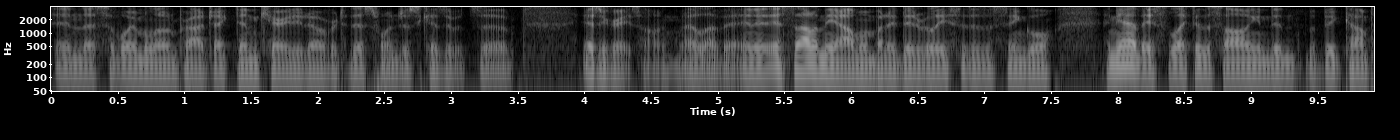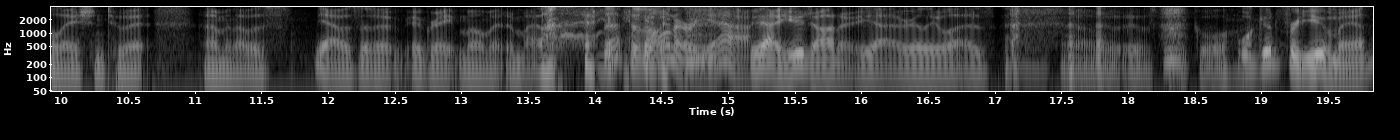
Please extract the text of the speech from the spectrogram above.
in the Savoy Malone project, and carried it over to this one just because it was a it's a great song. I love it, and it, it's not on the album, but I did release it as a single. And yeah, they selected the song and did a big compilation to it, um, and that was yeah, it was a, a great moment in my life. That's an honor, yeah, yeah, huge honor. Yeah, it really was. Um, it, it, was pretty cool. Well, good for you, man.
